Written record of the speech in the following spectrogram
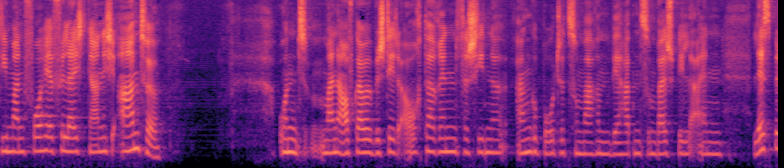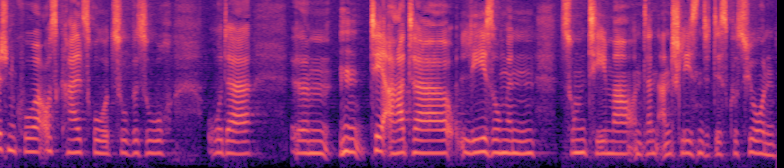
die man vorher vielleicht gar nicht ahnte. Und meine Aufgabe besteht auch darin, verschiedene Angebote zu machen. Wir hatten zum Beispiel einen lesbischen Chor aus Karlsruhe zu Besuch oder ähm, Theater, Lesungen zum Thema und dann anschließende Diskussionen.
